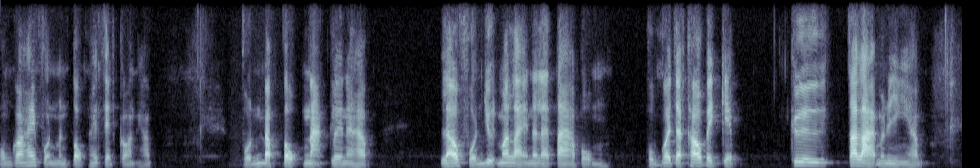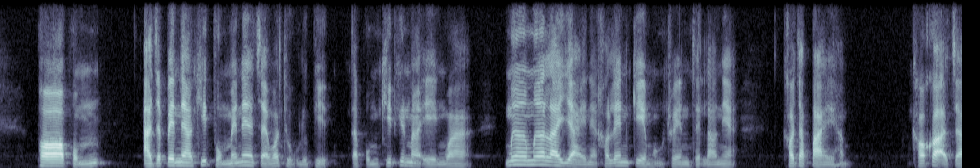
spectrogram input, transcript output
ผมก็ให้ฝนมันตกให้เสร็จก่อนครับ ฝนแบบตกหนักเลยนะครับ แล้วฝนหยุดเมื่อไหร่นั่นแหละตาผม ผมก็จะเข้าไปเก็บ คือตลาดมันเป็นอย่างนี้ครับ พอผมอาจจะเป็นแนวคิดผมไม่แน่ใจว่าถูกหรือผิด แต่ผมคิดขึ้นมาเองว่า เมื่อเมื่อรายใหญ่เนี่ยเขาเล่นเกมของเทรนด์เสร็จแล้วเนี่ยเขาจะไปครับเขาก็อาจจะ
